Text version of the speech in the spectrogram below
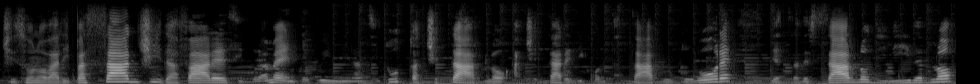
Ci sono vari passaggi da fare sicuramente, quindi innanzitutto accettarlo, accettare di contattarlo il dolore, di attraversarlo, di viverlo.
